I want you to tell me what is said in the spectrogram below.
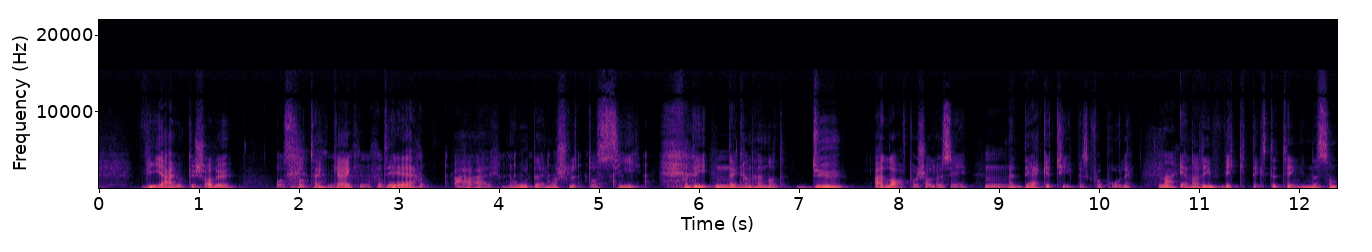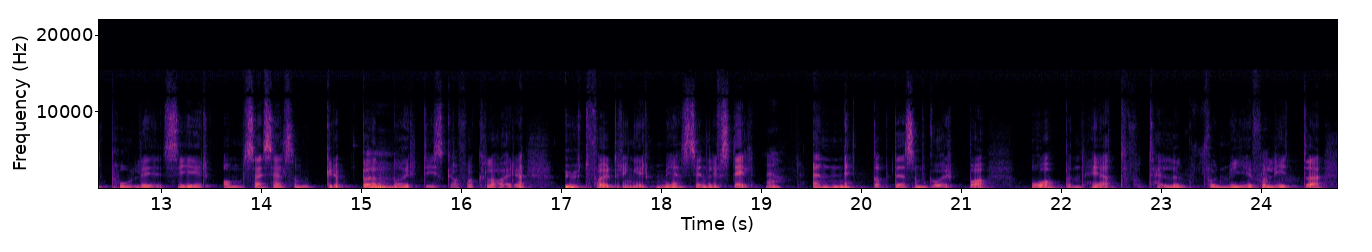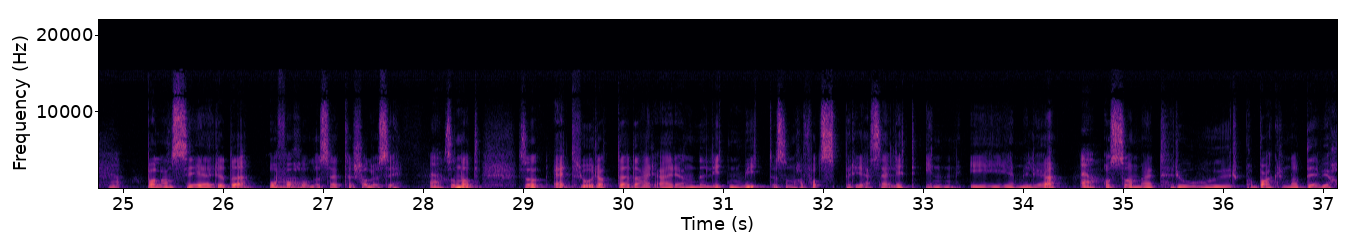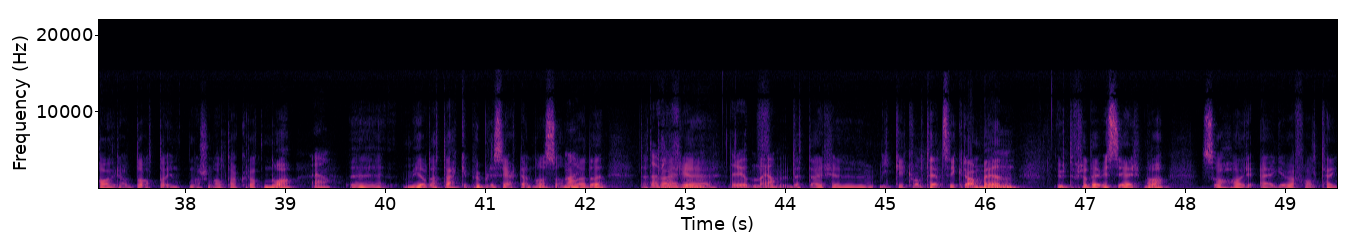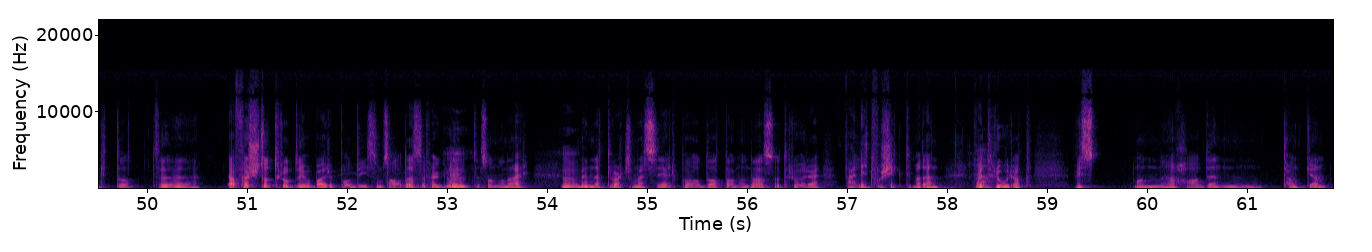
vi er jo ikke sjalu. Og så tenker jeg det er noe dere må slutte å si. Fordi det kan hende at du er lav på sjalusi, men det er ikke typisk for poli. Nei. En av de viktigste tingene som poli sier om seg selv som gruppe når de skal forklare utfordringer med sin livsstil, Ja. er nettopp det som går på åpenhet, fortelle for mye, for lite, Ja. balansere det og forholde seg til sjalusi. Ja. Sånn at, så jeg tror at det der er en liten myte som har fått spre seg litt inn i miljøet, Ja. og som jeg tror, på bakgrunn av det vi har av data internasjonalt akkurat nå Ja. uh, Mye av dette er ikke publisert ennå, så nå er det, dette Det er er, eh, med, dette er uh, ikke kvalitetssikra, men ut ifra det vi ser nå, så har jeg i hvert fall tenkt at eh, Ja, først så trodde jeg jo bare på de som sa det, selvfølgelig. Er sånn man er. Men etter hvert som jeg ser på dataene nå, så tror jeg Vær litt forsiktig med den. For jeg tror at hvis man har den tanken,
